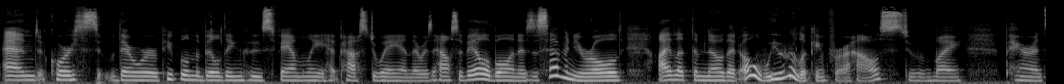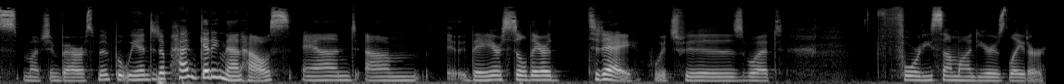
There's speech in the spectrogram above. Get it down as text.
and of course, there were people in the building whose family had passed away, and there was a house available. And as a seven year old, I let them know that, oh, we were looking for a house to my parents' much embarrassment, but we ended up had, getting that house, and um, they are still there today, which is what 40 some odd years later.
